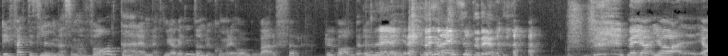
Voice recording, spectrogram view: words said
Det är faktiskt Lina som har valt det här ämnet, men jag vet inte om du kommer ihåg varför du valde det nej, längre. Nej, jag minns inte det. men jag, jag, jag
